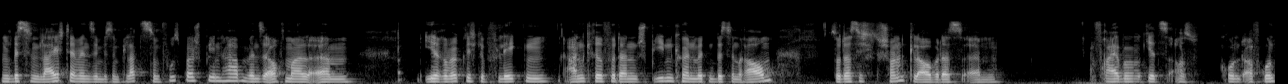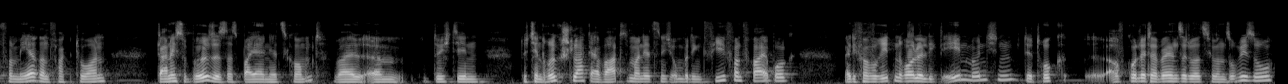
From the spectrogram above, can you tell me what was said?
ein bisschen leichter, wenn sie ein bisschen Platz zum Fußballspielen haben, wenn sie auch mal ähm, ihre wirklich gepflegten Angriffe dann spielen können mit ein bisschen Raum, sodass ich schon glaube, dass ähm, Freiburg jetzt aus Grund, aufgrund von mehreren Faktoren gar nicht so böse ist, dass Bayern jetzt kommt, weil ähm, durch, den, durch den Rückschlag erwartet man jetzt nicht unbedingt viel von Freiburg. Die Favoritenrolle liegt eh in München, der Druck äh, aufgrund der Tabellensituation sowieso.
